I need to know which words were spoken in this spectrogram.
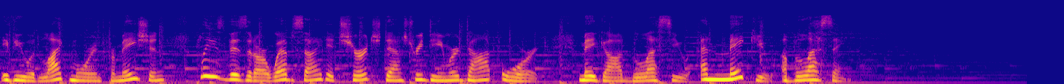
If you would like more information, please visit our website at church-redeemer.org. May God bless you and make you a blessing.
